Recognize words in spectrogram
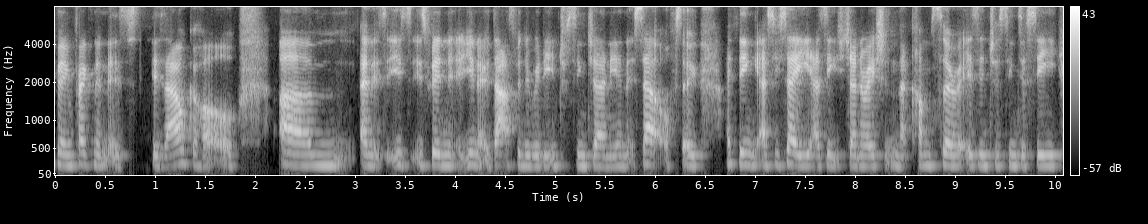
being pregnant is is alcohol, um, and it's, it's it's been you know that's been a really interesting journey in itself. So I think, as you say, as each generation that comes through, it is interesting to see,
